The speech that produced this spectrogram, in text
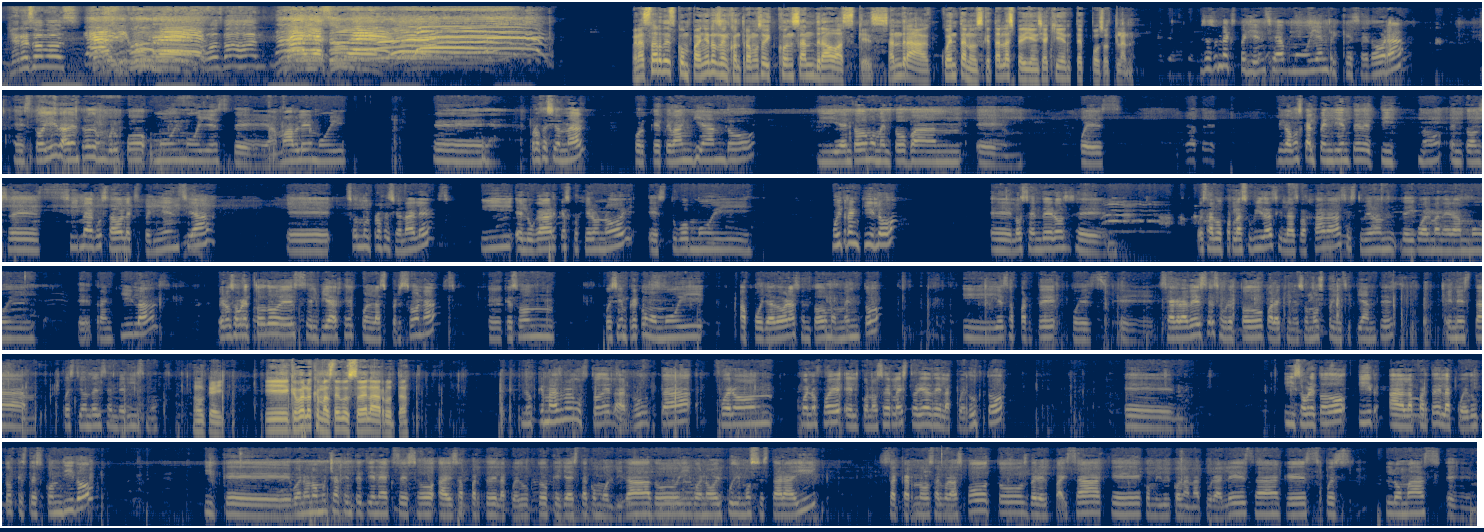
¿Quiénes somos? ¡Casi cumbre! Todos bajan. ¡Nadie sube! Buenas tardes compañeros, nos encontramos hoy con Sandra Vázquez. Sandra, cuéntanos, ¿qué tal la experiencia aquí en Tepozotlán? Pues es una experiencia muy enriquecedora. Estoy adentro de un grupo muy, muy este, amable, muy eh, profesional, porque te van guiando y en todo momento van, eh, pues, digamos que al pendiente de ti, ¿no? Entonces, sí me ha gustado la experiencia, eh, son muy profesionales y el lugar que escogieron hoy estuvo muy, muy tranquilo. Eh, los senderos, eh, pues salvo por las subidas y las bajadas, estuvieron de igual manera muy eh, tranquilas, pero sobre todo es el viaje con las personas, que son pues siempre como muy apoyadoras en todo momento y esa parte pues eh, se agradece sobre todo para quienes somos principiantes en esta cuestión del senderismo. Ok. ¿Y qué fue lo que más te gustó de la ruta? Lo que más me gustó de la ruta fueron, bueno, fue el conocer la historia del acueducto eh, y sobre todo ir a la parte del acueducto que está escondido y que, bueno, no mucha gente tiene acceso a esa parte del acueducto que ya está como olvidado y bueno, hoy pudimos estar ahí, sacarnos algunas fotos, ver el paisaje, convivir con la naturaleza, que es pues lo más, eh,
